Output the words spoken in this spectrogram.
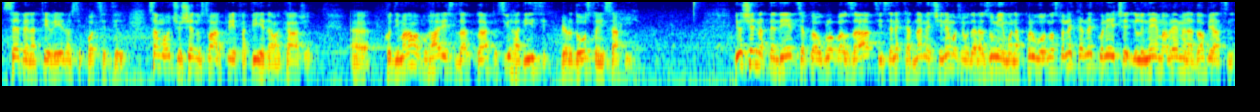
sebe na te vrijednosti podsjetili. Samo hoću još jednu stvar prije Fatihe da vam kažem. E, kod imama Buharije su dakle svi hadisi vjerodostojni sahih. Još jedna tendencija koja u globalizaciji se nekad nameće i ne možemo da razumijemo na prvu, odnosno nekad neko neće ili nema vremena da objasni.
